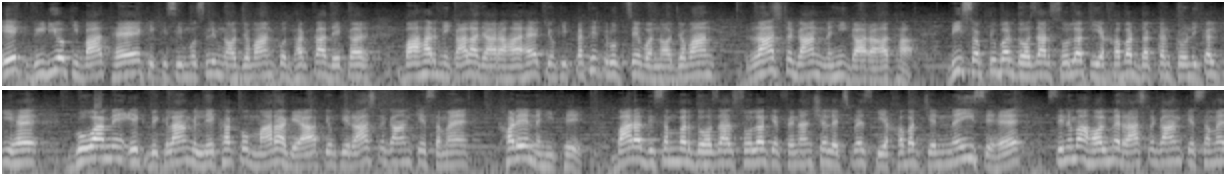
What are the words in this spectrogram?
एक वीडियो की बात है कि किसी मुस्लिम नौजवान को धक्का देकर बाहर निकाला जा रहा है, क्योंकि कथित रूप से वह नौजवान राष्ट्रगान नहीं गा रहा था। 20 अक्टूबर 2016 की यह खबर दक्कन क्रॉनिकल की है। गोवा में एक विकलांग लेखक को मारा गया, क्योंकि राष्ट्रगान के समय खड़े नहीं थे। 12 दिसंबर 2016 के फाइनेंशियल एक्सप्रेस की यह खबर चेन्नई से है। सिनेमा हॉल में राष्ट्रगान के समय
